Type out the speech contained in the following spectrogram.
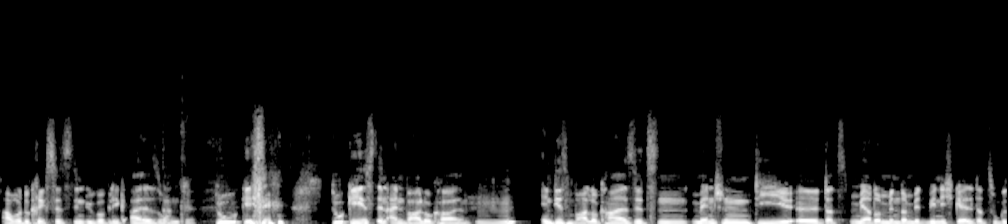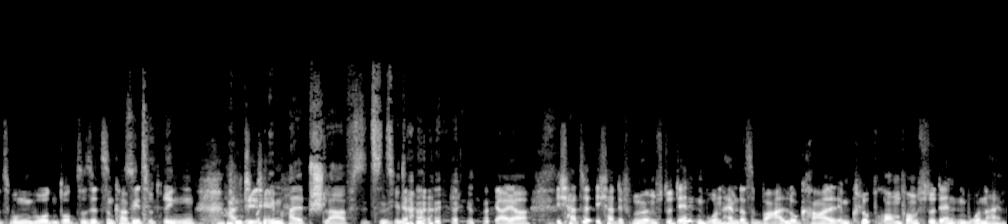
Aber du kriegst jetzt den Überblick. Also, Danke. Du, gehst, du gehst in ein Wahllokal. Mhm in diesem Wahllokal sitzen Menschen, die äh, das mehr oder minder mit wenig Geld dazu gezwungen wurden, dort zu sitzen, Kaffee zu trinken. Und die, Im Halbschlaf sitzen sie da. ja, ja. Ich hatte, ich hatte früher im Studentenwohnheim das Wahllokal im Clubraum vom Studentenwohnheim.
